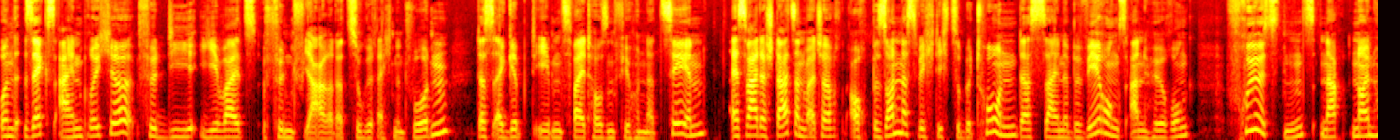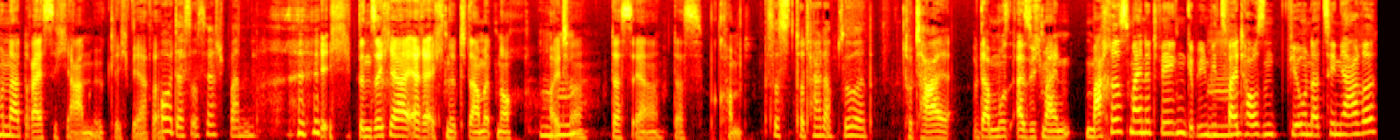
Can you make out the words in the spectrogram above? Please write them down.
und sechs Einbrüche, für die jeweils fünf Jahre dazu gerechnet wurden. Das ergibt eben 2410. Es war der Staatsanwaltschaft auch besonders wichtig zu betonen, dass seine Bewährungsanhörung frühestens nach 930 Jahren möglich wäre. Oh, das ist ja spannend. Ich bin sicher, er rechnet damit noch heute, dass er das bekommt. Das ist total absurd. Total. Da muss, also ich meine, mache es meinetwegen, gib ihm die 2410 Jahre.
